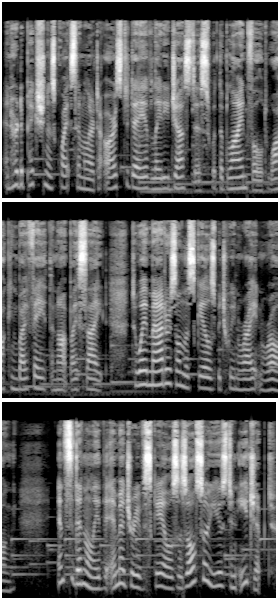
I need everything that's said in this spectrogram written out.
and her depiction is quite similar to ours today of Lady Justice, with the blindfold, walking by faith and not by sight, to weigh matters on the scales between right and wrong. Incidentally, the imagery of scales is also used in Egypt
